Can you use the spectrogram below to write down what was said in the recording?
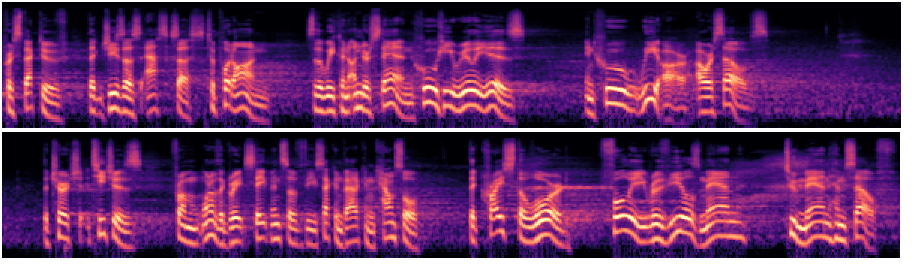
perspective that Jesus asks us to put on so that we can understand who he really is and who we are ourselves. The church teaches from one of the great statements of the Second Vatican Council that Christ the Lord fully reveals man to man himself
